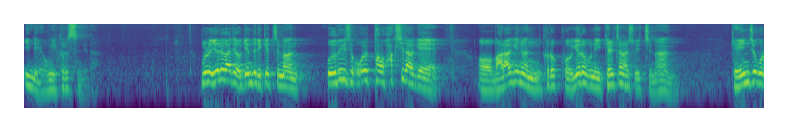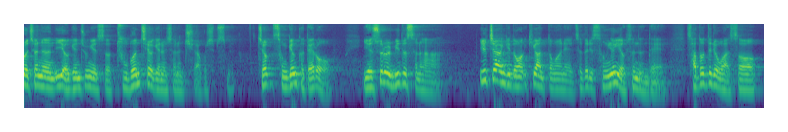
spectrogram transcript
이 내용이 그렇습니다. 물론 여러 가지 의견들이 있겠지만 어디서 옳다고 확실하게 어, 말하기는 그렇고 여러분이 결정할 수 있지만 개인적으로 저는 이 의견 중에서 두 번째 의견을 저는 취하고 싶습니다. 즉 성경 그대로 예수를 믿었으나 일정한 기간 동안에 저들이 성령이 없었는데 사도들이 와서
